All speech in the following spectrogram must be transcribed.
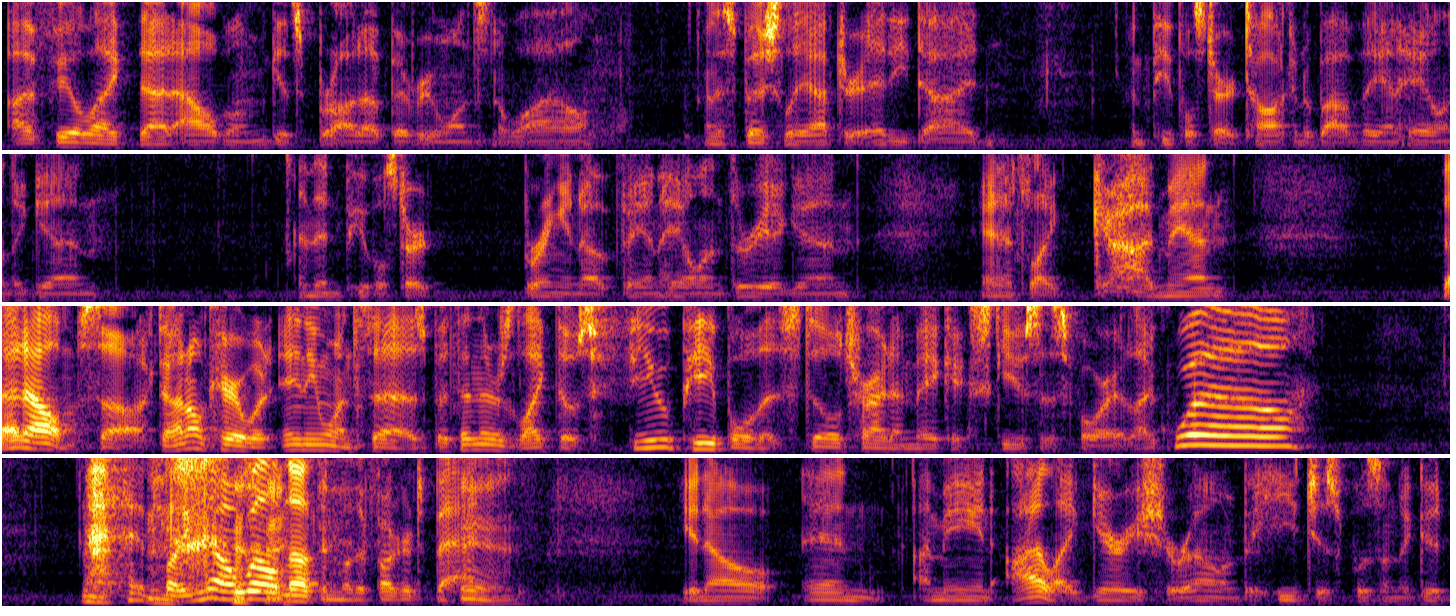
I feel like that album gets brought up every once in a while, and especially after Eddie died, and people start talking about Van Halen again, and then people start bringing up Van Halen 3 again, and it's like, God, man, that album sucked. I don't care what anyone says, but then there's like those few people that still try to make excuses for it, like, well. it's like no, well, nothing, motherfucker. It's bad yeah. you know and i mean i like gary cherone but he just wasn't a good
